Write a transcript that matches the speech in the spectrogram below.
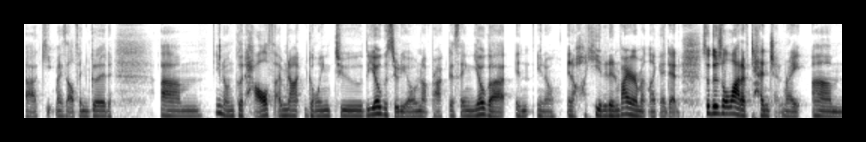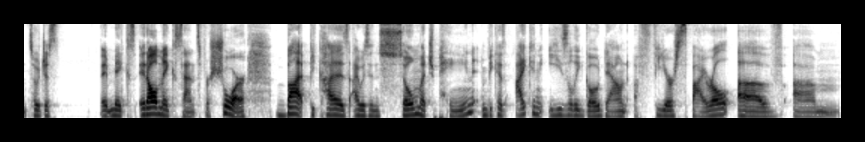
uh, keep myself in good um, you know, in good health. I'm not going to the yoga studio. I'm not practicing yoga in, you know, in a heated environment like I did. So there's a lot of tension, right? Um, so it just it makes it all makes sense for sure. But because I was in so much pain and because I can easily go down a fear spiral of um,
